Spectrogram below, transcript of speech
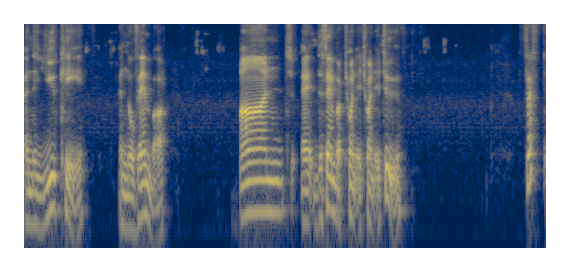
in the UK in November and uh, December 2022, 50,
